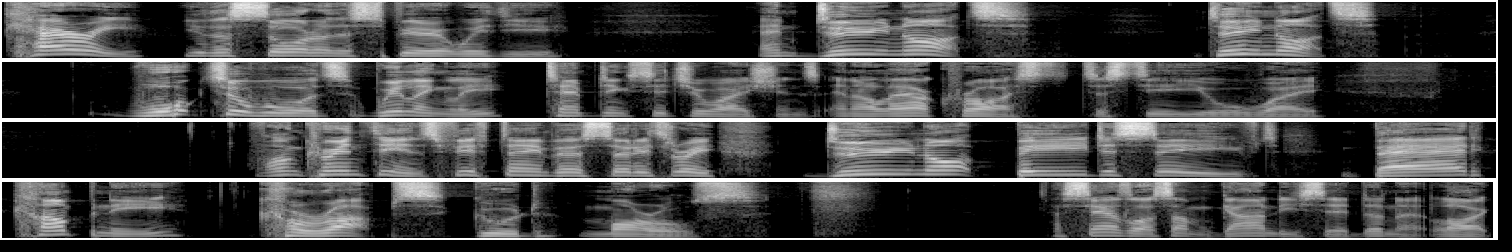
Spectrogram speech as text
Carry you the sword of the Spirit with you. And do not do not walk towards willingly tempting situations and allow Christ to steer you away. 1 Corinthians 15, verse 33 Do not be deceived. Bad company corrupts good morals. That sounds like something Gandhi said, doesn't it? Like,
